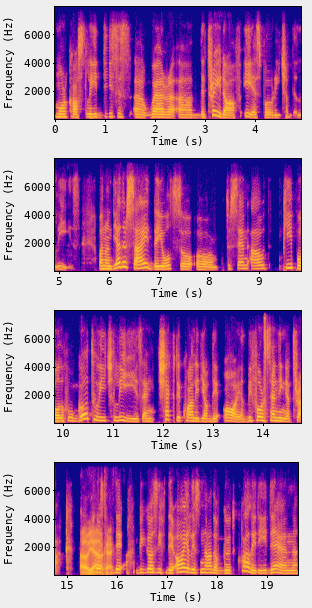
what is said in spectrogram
more costly. This is uh, where uh, the trade-off is for each of the leads. But on the other side, they also um, to send out people who go to each lease and check the quality of the oil before sending a truck. Oh yeah, because okay. If the, because if the oil is not of good quality, then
